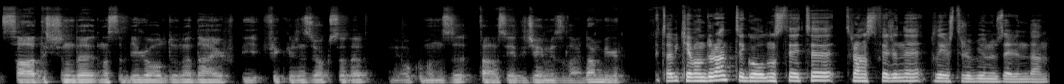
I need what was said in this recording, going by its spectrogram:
sağ dışında nasıl biri olduğuna dair bir fikriniz yoksa da hani okumanızı tavsiye edeceğim yazılardan biri. E tabii Kevin Durant de Golden State'e transferini Players Tribune üzerinden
